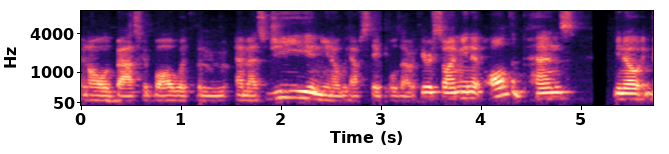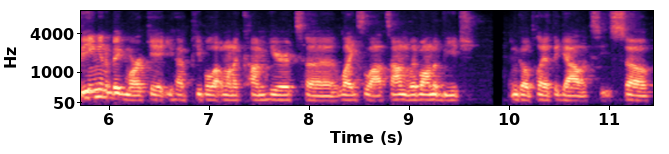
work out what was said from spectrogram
in all of basketball with the MSG, and you know we have Staples out here. So I mean, it all depends. You know, being in a big market, you have people that want to come here to like Zlatan, live on the beach, and go play at the Galaxy. So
